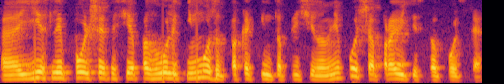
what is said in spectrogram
Э, Если Польша это себе позволить не может по каким-то причинам, не Польша, а правительство польское,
